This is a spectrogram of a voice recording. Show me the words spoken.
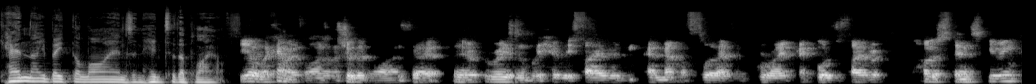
Can they beat the Lions and head to the playoffs? Yeah, well, they can beat the Lions and they should beat the Lions. They're, they're reasonably heavily favoured, and Matt LaFleur has a great record as a favourite post Thanksgiving.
